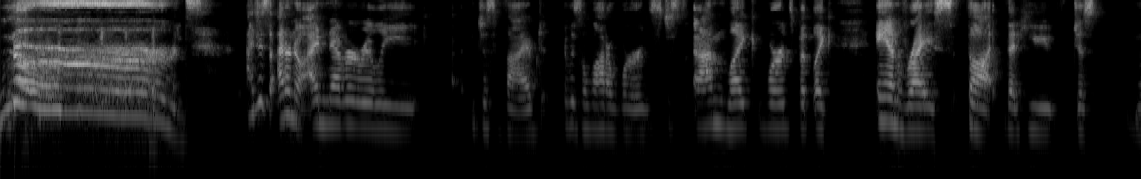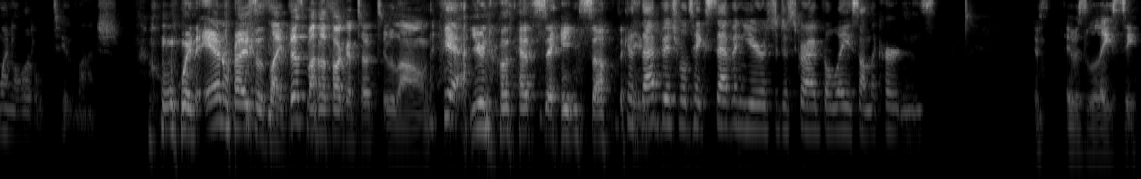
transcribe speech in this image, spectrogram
Nerds. I just, I don't know. I never really uh, just vibed. It was a lot of words. Just, and I'm like words, but like Anne Rice thought that he just went a little too much. when Anne Rice is like, this motherfucker took too long. Yeah. You know that's saying something. Because that bitch will take seven years to describe the lace on the curtains, it, it was lacy.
